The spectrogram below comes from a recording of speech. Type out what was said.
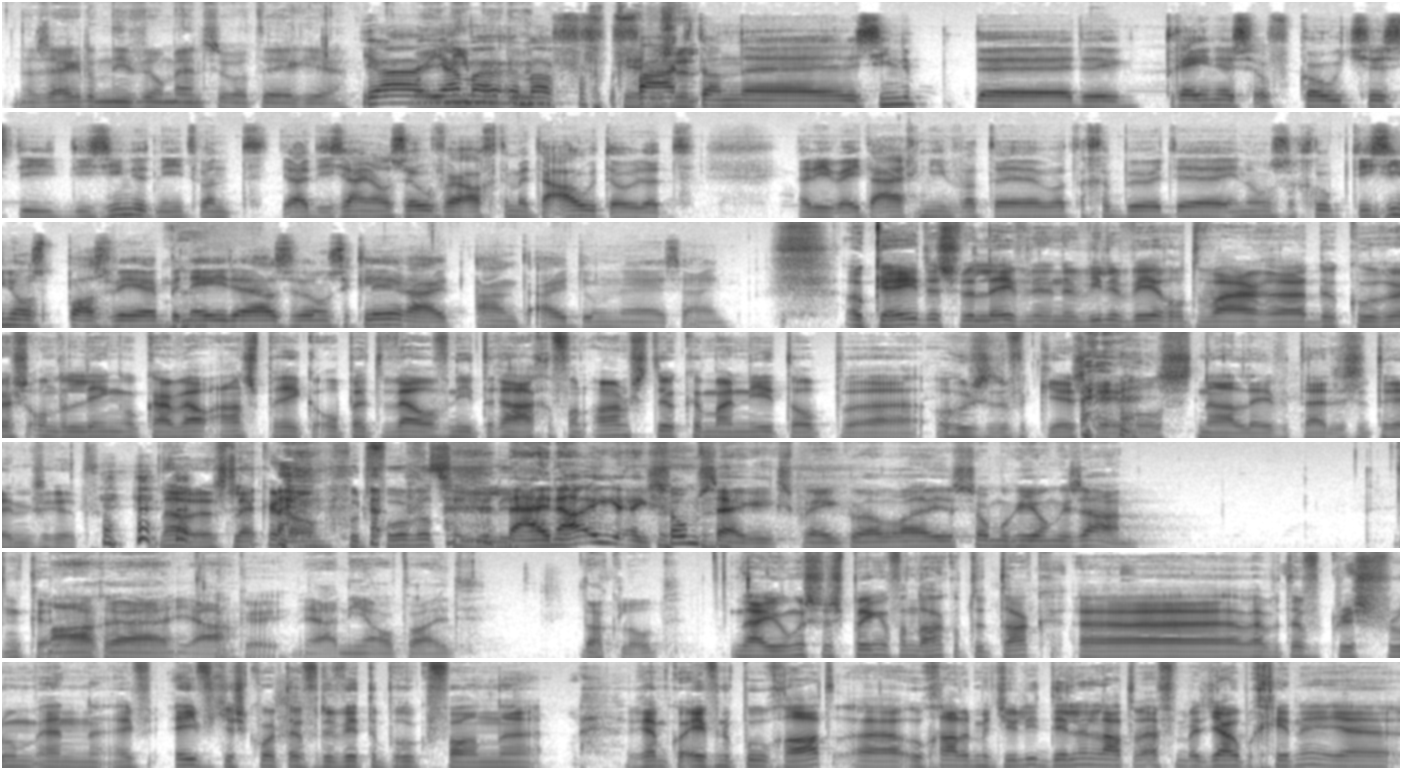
dan zeggen er niet veel mensen wat tegen je. Ja, je ja maar, maar dus vaak we- dan eh, zien de, de, de trainers of coaches, die, die zien het niet. Want ja, die zijn al zo ver achter met de auto, dat ja, die weten eigenlijk niet wat, eh, wat er gebeurt eh, in onze groep. Die zien ons pas weer beneden als we onze kleren uit, aan het uitdoen eh, zijn. Oké, dus we leven in een wielerwereld waar eh, de coureurs onderling elkaar wel aanspreken op het wel of niet dragen van armstukken, maar niet op eh, hoe ze de verkeersregels naleven tijdens de trainingsrit. nou, dat is lekker dan. Goed voorbeeld zijn jullie. Nee, nou, ik, ik- soms zeg ik, ik spreek wel eh, sommige jongens aan. Oké. Maar ja, ja, niet altijd. Dat klopt. Nou jongens, we springen van de hak op de tak. Eh, we hebben het over Chris Froome en even, eventjes kort over de witte broek van eh, Remco Evenepoel gehad. Eh, hoe gaat het met jullie? Dylan, laten we even met jou beginnen. Je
